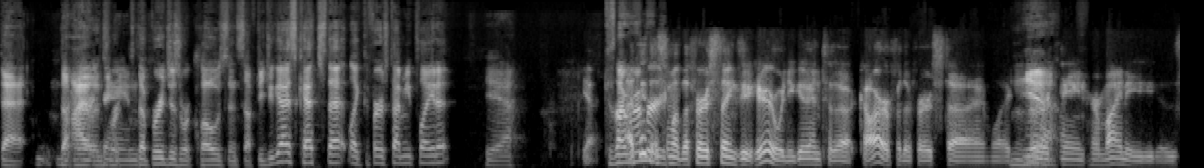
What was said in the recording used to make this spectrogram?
that the, The islands were the bridges were closed and stuff did you guys catch that like the first time you played it Yeah. Yeah. Because I I, think remember that's one of the first things you hear when you get into the car for the first time. Like Mhm. Yeah. Hurricane Hermione is.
